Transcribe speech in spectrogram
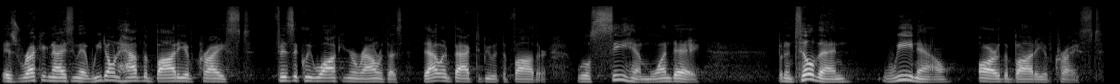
is recognizing that we don't have the body of Christ physically walking around with us. That went back to be with the Father. We'll see him one day. But until then, we now are the body of Christ.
